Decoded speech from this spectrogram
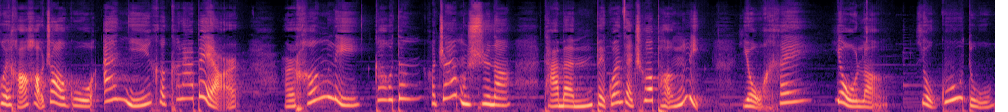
会好好照顾安妮和克拉贝尔。而亨利、高登和詹姆士呢？他们被关在车棚里，又黑。又冷又孤独，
